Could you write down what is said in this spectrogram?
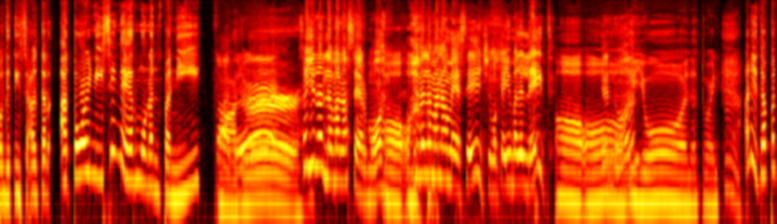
pagdating sa altar. Attorney, sinermonan pa ni Father. So, yun ang laman ng sermon. Oo. Yun ang laman ng message. Huwag kayo malalate. Oo, Ganon? yun, attorney. Ano yun, dapat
